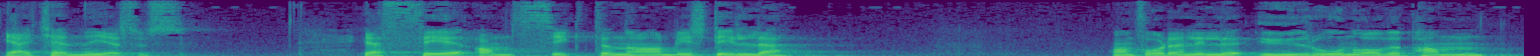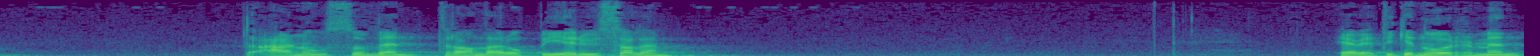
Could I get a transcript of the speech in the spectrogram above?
Jeg kjenner Jesus. Jeg ser ansiktet når han blir stille. Han får den lille uroen over pannen. Det er noe som venter han der oppe i Jerusalem. Jeg vet ikke når, men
